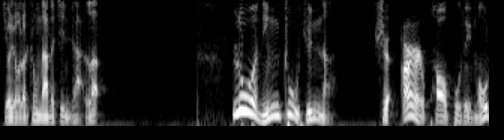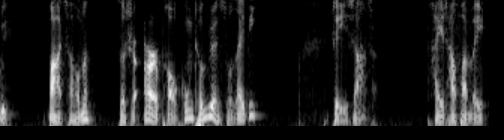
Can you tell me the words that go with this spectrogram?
就有了重大的进展了。洛宁驻军呢是二炮部队某旅，灞桥呢则是二炮工程院所在地。这一下子，排查范围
